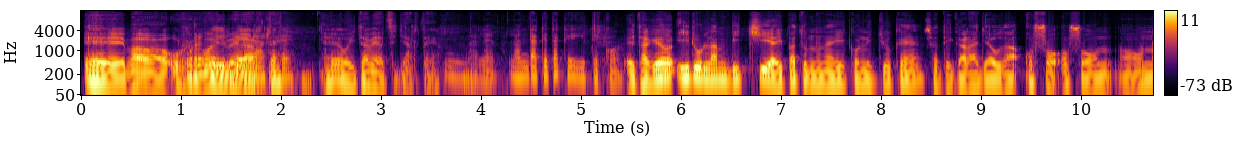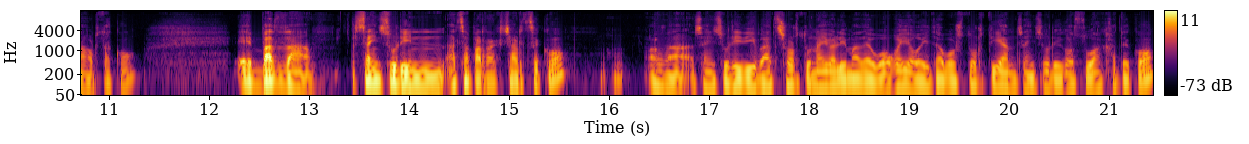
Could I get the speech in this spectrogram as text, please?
E, ba, urrengo hilbera arte. arte. E, oita behatzi arte. Mm, vale. Landaketak egiteko. Eta gero, hiru lan bitxi aipatu nahi konituke, zati gara jau da oso oso ona hortako. E, bat da, zainzurin atzaparrak sartzeko, hau da, zainzuri di bat sortu nahi bali madeu, hogei hogei eta bosturtian zainzuri gozuak jateko,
